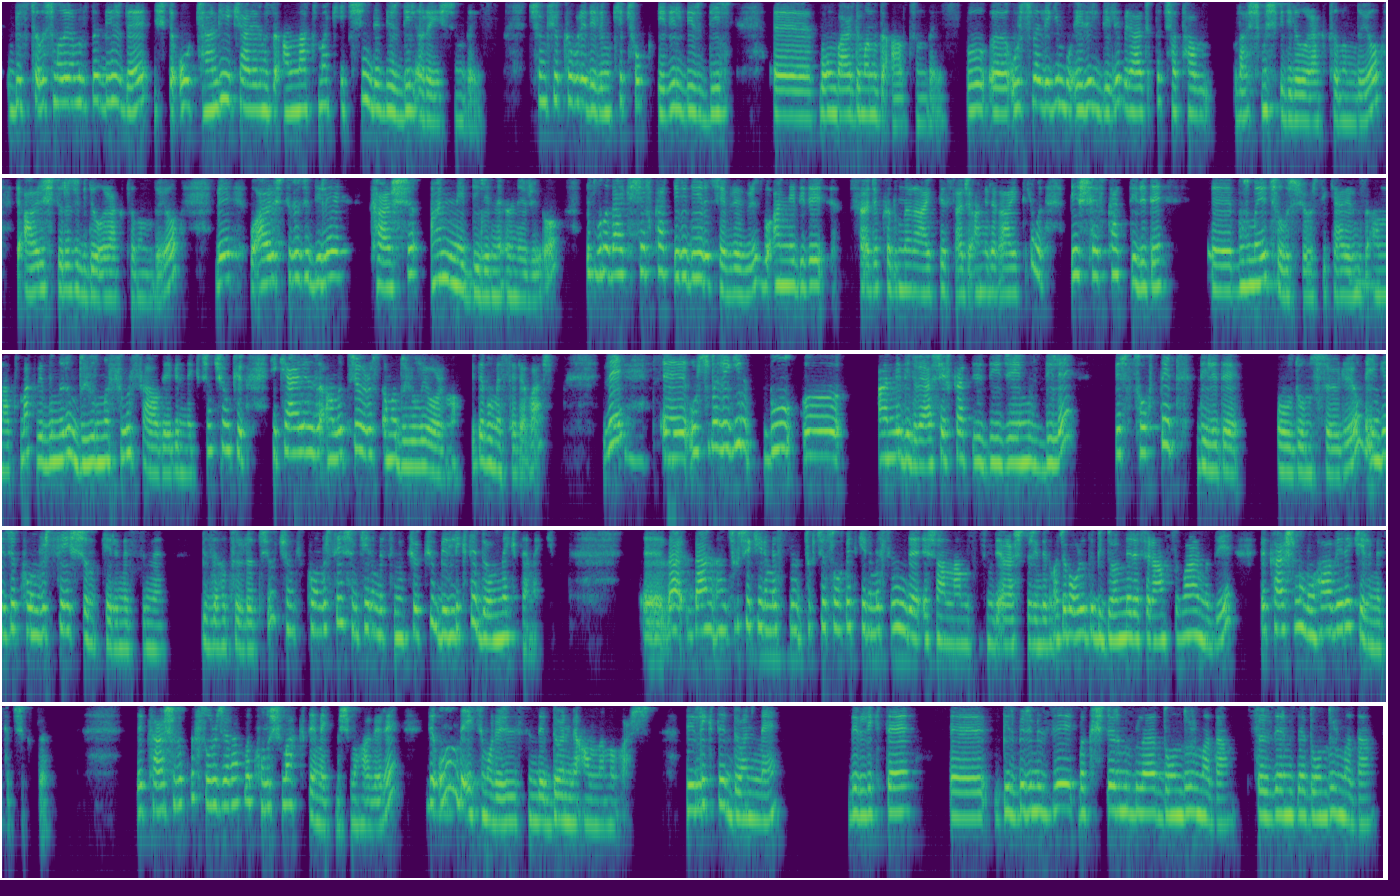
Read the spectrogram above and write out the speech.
Biz çalışmalarımızda bir de işte o kendi hikayelerimizi anlatmak için de bir dil arayışındayız. Çünkü kabul edelim ki çok eril bir dil e, bombardımanı da altındayız. Bu e, Ursula Le Guin bu eril dili birazcık da çatallaşmış bir dil olarak tanımlıyor ve ayrıştırıcı bir dil olarak tanımlıyor. Ve bu ayrıştırıcı dile karşı anne dilini öneriyor. Biz bunu belki şefkat dili diye de çevirebiliriz. Bu anne dili sadece kadınlara ait değil, sadece annelere ait değil ama bir şefkat dili de e, bulmaya çalışıyoruz hikayelerimizi anlatmak ve bunların duyulmasını sağlayabilmek için. Çünkü hikayelerinizi anlatıyoruz ama duyuluyor mu? Bir de bu mesele var. Ve evet. e, Ursula Le Guin bu e, anne dili veya şefkat dili diyeceğimiz dile bir sohbet dili de olduğunu söylüyor ve İngilizce conversation kelimesini bize hatırlatıyor. Çünkü conversation kelimesinin kökü birlikte dönmek demek. E, ben hani Türkçe kelimesinin, Türkçe sohbet kelimesinin de eş anlamlısını bir araştırayım dedim. Acaba orada bir dönme referansı var mı diye. Ve karşıma muhavere kelimesi çıktı. Ve karşılıklı soru cevapla konuşmak demekmiş muhavere. Ve onun da etimolojisinde dönme anlamı var. Birlikte dönme, birlikte e, birbirimizi bakışlarımızla dondurmadan, sözlerimizle dondurmadan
